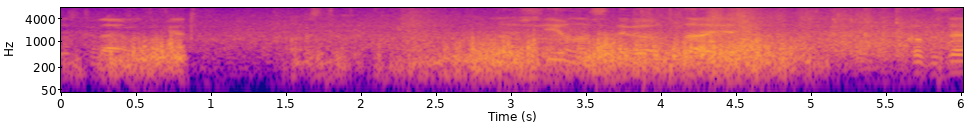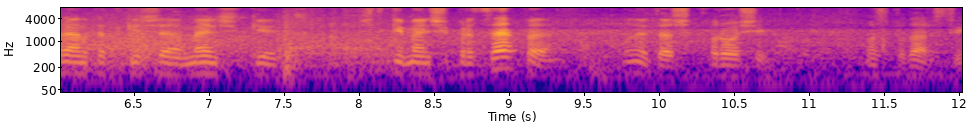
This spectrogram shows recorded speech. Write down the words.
Розкидаємо таке. Ножі у нас не вивертає. Кобзаренка такі ще менші, ще такі менші прицепи. Вони теж хороші в господарстві.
